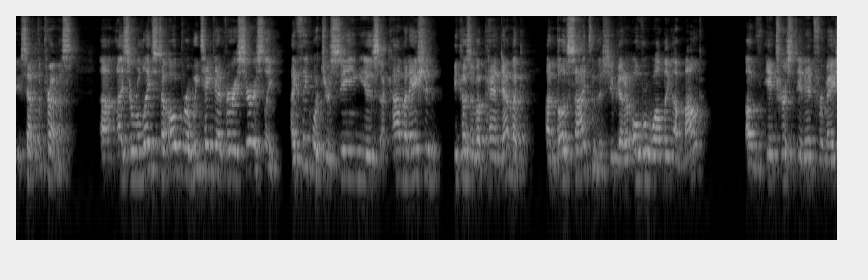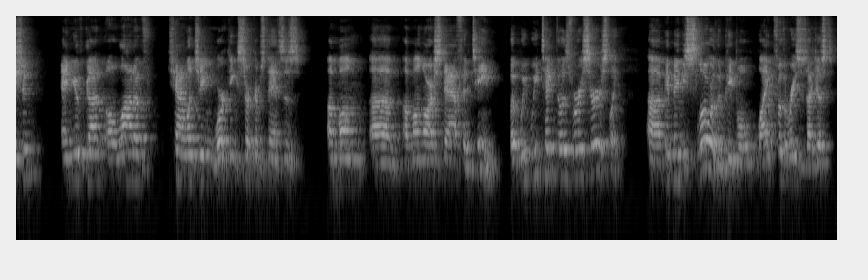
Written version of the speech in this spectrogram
accept the premise uh, as it relates to OPRA, we take that very seriously. I think what you're seeing is a combination because of a pandemic on both sides of this. You've got an overwhelming amount of interest in information, and you've got a lot of challenging working circumstances among um, among our staff and team. But we, we take those very seriously. Uh, it may be slower than people like for the reasons I just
